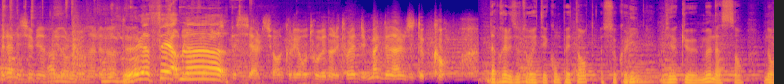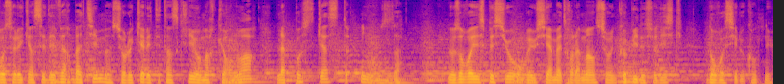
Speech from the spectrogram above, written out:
Mesdames, Messieurs, bienvenue dans le journal De la ferme là spécial sur un colis retrouvé dans les toilettes du McDonald's de Caen. D'après les autorités compétentes, ce colis, bien que menaçant, ne recelait qu'un CD verbatim sur lequel était inscrit au marqueur noir la Postcast 11. Nos envoyés spéciaux ont réussi à mettre la main sur une copie de ce disque, dont voici le contenu.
